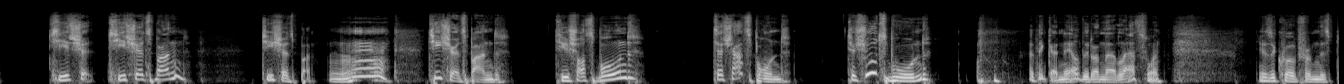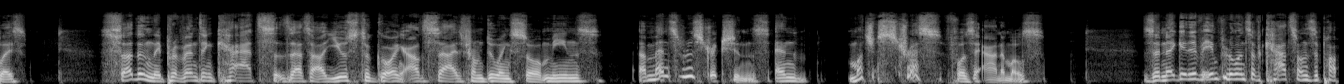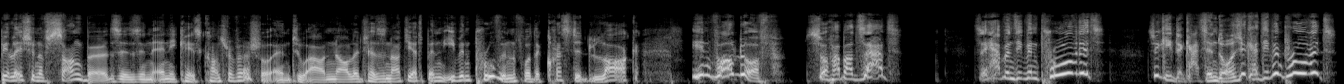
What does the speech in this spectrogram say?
T-Shirtsbund? T-Shirtsbund. Mm. T-Shirtsbund. T-Shirtsbund? to Schutzbund. I think I nailed it on that last one. Here's a quote from this place. Suddenly preventing cats that are used to going outside from doing so means immense restrictions and much stress for the animals. The negative influence of cats on the population of songbirds is in any case controversial, and to our knowledge has not yet been even proven for the crested lark in Walldorf. So how about that? They haven't even proved it. So you keep the cats indoors, you can't even prove it.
